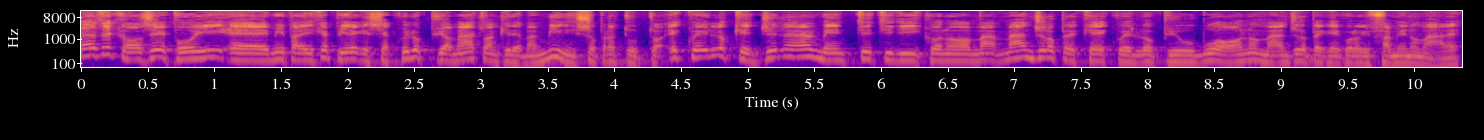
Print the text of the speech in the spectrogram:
le altre cose poi eh, mi pare di capire che sia quello più amato anche dai bambini soprattutto è quello che generalmente ti dicono ma mangialo perché è quello più buono mangialo perché è quello che fa meno male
